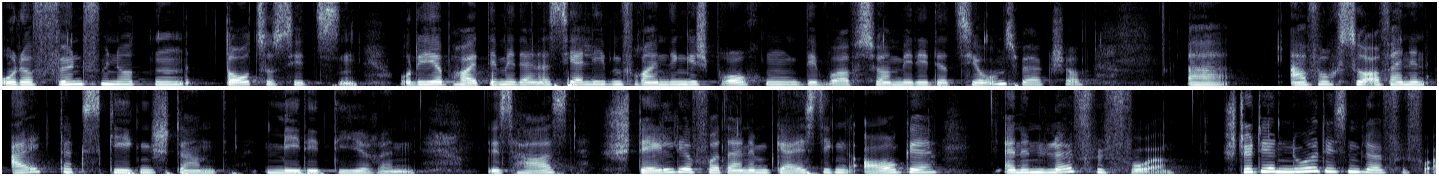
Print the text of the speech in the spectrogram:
oder fünf Minuten da zu sitzen. Oder ich habe heute mit einer sehr lieben Freundin gesprochen, die war auf so einem Meditationsworkshop. Äh, einfach so auf einen Alltagsgegenstand meditieren. Das heißt, stell dir vor deinem geistigen Auge einen Löffel vor. Stell dir nur diesen Löffel vor.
